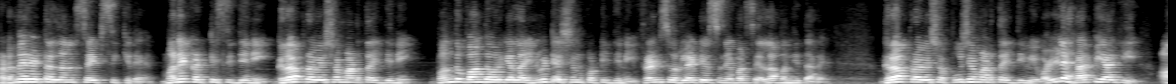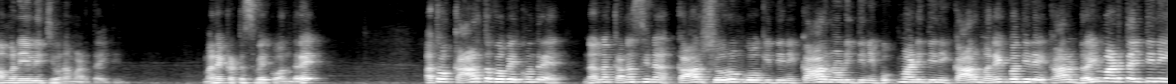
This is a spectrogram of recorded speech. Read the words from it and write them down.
ಕಡಿಮೆ ರೇಟಲ್ಲಿ ನನಗೆ ಸೈಟ್ ಸಿಕ್ಕಿದೆ. ಮನೆ ಕಟ್ಟಿಸಿದ್ದೀನಿ, ಗೃಹ ಪ್ರವೇಶ ಮಾಡ್ತಾ ಇದ್ದೀನಿ, ಬಂಧು ಬಾಂಧವರಿಗೆಲ್ಲ ಇನ್ವಿಟೇಷನ್ ಕೊಟ್ಟಿದ್ದೀನಿ ಫ್ರೆಂಡ್ಸ್ ರಿಲೇಟಿವ್ಸ್ ನೇಬರ್ಸ್ ಎಲ್ಲ ಬಂದಿದ್ದಾರೆ. ಗೃಹ ಪ್ರವೇಶ ಪೂಜೆ ಮಾಡ್ತಾ ಇದ್ದೀವಿ, ಒಳ್ಳೆ ಹ್ಯಾಪಿಯಾಗಿ ಆ ಮನೆಯಲ್ಲಿ ಜೀವನ ಮಾಡ್ತಾ ಇದ್ದೀನಿ. ಮನೆ ಕಟ್ಟಿಸ್ಬೇಕು ಅಂದರೆ, ಅಥವಾ ಕಾರ್ ತಗೋಬೇಕು ಅಂದ್ರೆ ನನ್ನ ಕನಸಿನ ಕಾರ್ ಶೋರೂಮ್ಗೆ ಹೋಗಿದ್ದೀನಿ ಕಾರ್ ನೋಡಿದ್ದೀನಿ ಬುಕ್ ಮಾಡಿದ್ದೀನಿ ಕಾರ್ ಮನೆಗೆ ಬಂದಿದೆ ಕಾರ್ ಡ್ರೈವ್ ಮಾಡ್ತಾ ಇದ್ದೀನಿ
